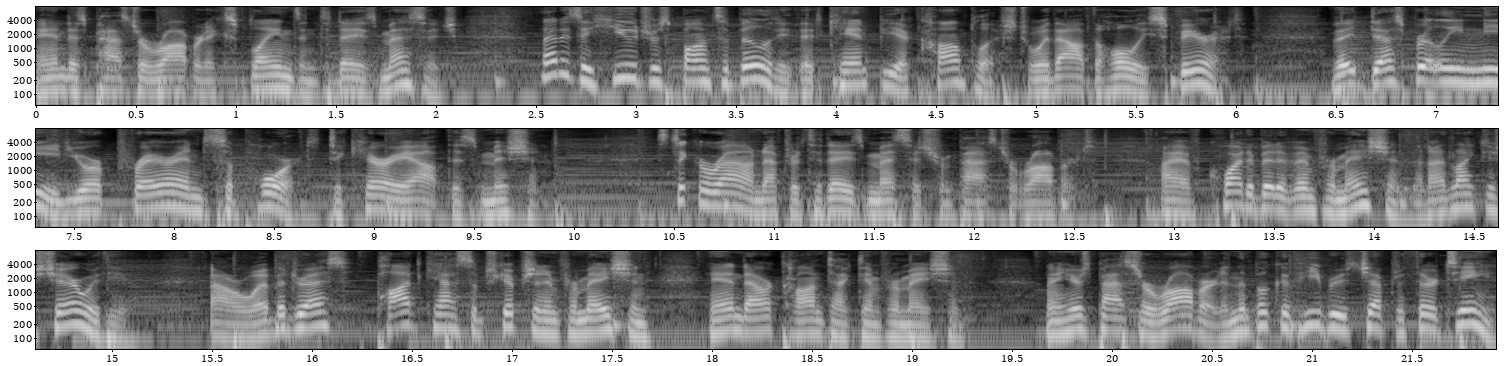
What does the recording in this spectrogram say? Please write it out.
And as Pastor Robert explains in today's message, that is a huge responsibility that can't be accomplished without the Holy Spirit. They desperately need your prayer and support to carry out this mission. Stick around after today's message from Pastor Robert. I have quite a bit of information that I'd like to share with you our web address, podcast subscription information, and our contact information. Now, here's Pastor Robert in the book of Hebrews, chapter 13,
